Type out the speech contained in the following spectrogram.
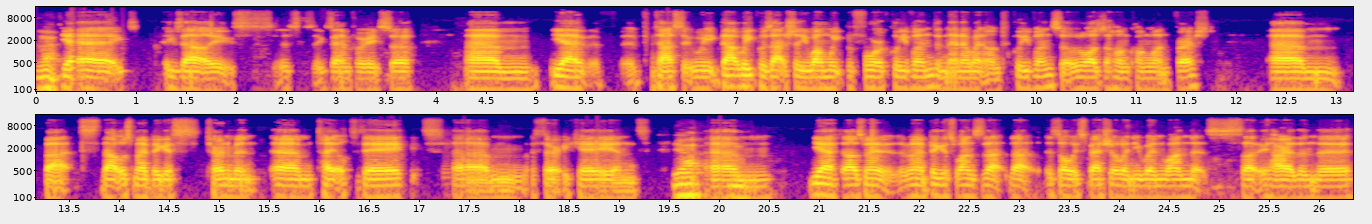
yeah. yeah, exactly. It's, it's exemplary. So, um, yeah, fantastic week. That week was actually one week before Cleveland, and then I went on to Cleveland, so it was the Hong Kong one first. Um, but that was my biggest tournament um, title to date, um, 30k, and yeah, um, yeah, that was my my biggest one. So that that is always special when you win one that's slightly higher than the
